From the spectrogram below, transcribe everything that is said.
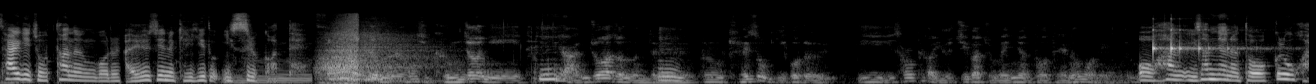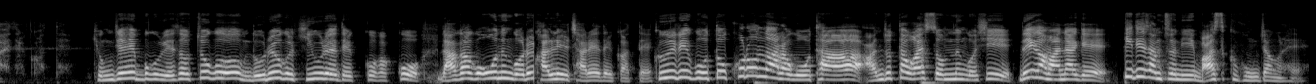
살기 좋다는 거를 알려지는 계기도 있을 것 같아. 음, 때문에 사실 금전이 되게 안 좋아졌는데 음. 그럼 계속 이거를 이, 이 상태가 유지가 좀 몇 년 더 되는 거네요. 그러면. 어, 한 2, 3년은 더 끌고 가야 될 것 같아. 경제 회복을 위해서 조금 노력을 기울여야 될 것 같고 나가고 오는 거를 관리를 잘해야 될 것 같아. 그리고 또 코로나라고 다 안 좋다고 할 수 없는 것이 내가 만약에 PD 삼촌이 마스크 공장을 해.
